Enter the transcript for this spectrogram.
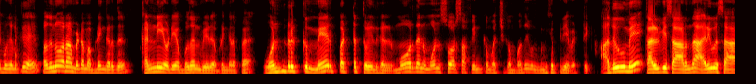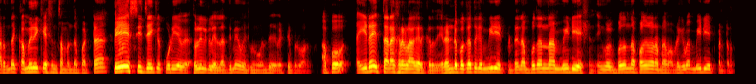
இவங்களுக்கு பதினோராம் இடம் அப்படிங்கிறது கன்னியுடைய புதன் வீடு அப்படிங்கிறப்ப ஒன்றுக்கு மேற்பட்ட தொழில்கள் more than one source of income வச்சுக்கும் போது இவங்க மிகப்பெரிய வெற்றி. அதுவுமே கல்வி சார்ந்த அறிவு சார்ந்த கம்யூனிகேஷன் சம்பந்தப்பட்ட பேசி ஜெயிக்கக்கூடிய தொழில்கள் எல்லாத்தையுமே இவங்க வந்து வெற்றி பெறுவாங்க. அப்போ இடைத்தரகர்களாக இருக்கிறது. ரெண்டு பக்கத்துக்கு மீடியேட் பண்ணுறது புதன் தான் மீடியேஷன் இவங்களுக்கு புதன் தான் பதினோராம் இடம் அப்படிங்கிறப்ப மீடியேட் பண்ணுறது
